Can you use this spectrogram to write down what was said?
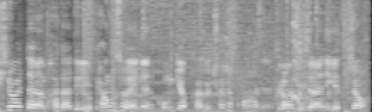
필요할 때만 받아들이고 평소에는 공기역학을 최적화하는 그런 디자인이겠죠.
